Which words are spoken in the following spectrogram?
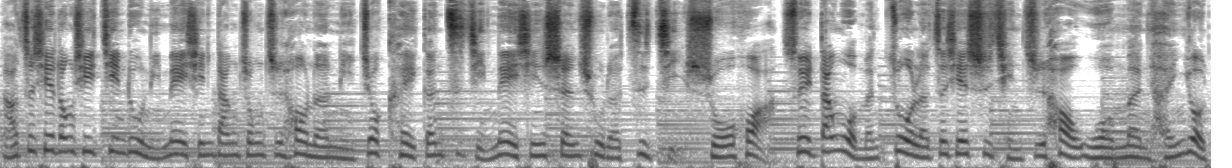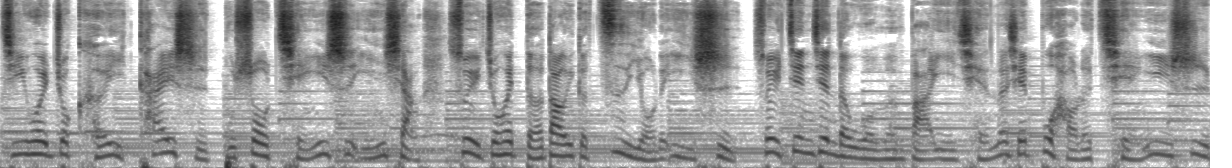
然后这些东西进入你内心当中之后呢，你就可以跟自己内心深处的自己说话。所以，当我们做了这些事情之后，我们很有机会就可以开始不受潜意识影响，所以就会得到一个自由的意识。所以，渐渐的，我们把以前那些不好的潜意识、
